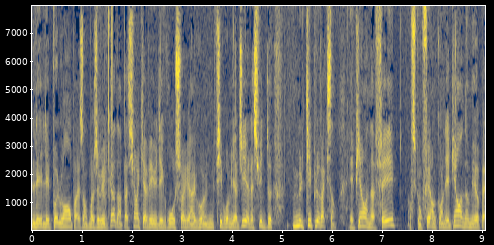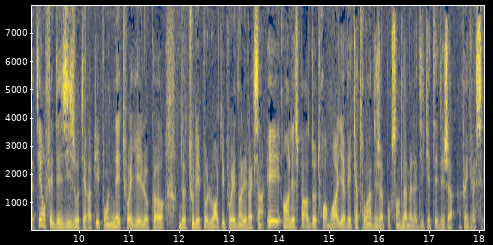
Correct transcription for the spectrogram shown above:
les, les, polluants. Par exemple, moi j'ai vu le cas d'un patient qui avait eu des gros une fibromyalgie à la suite de multiples vaccins. Et puis on a fait ce qu'on fait, on est bien en homéopathie, on fait des isothérapies pour nettoyer le corps de tous les polluants qui pouvaient être dans les vaccins. Et en l'espace de trois mois, il y avait 80 déjà de la maladie qui était déjà régressée.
